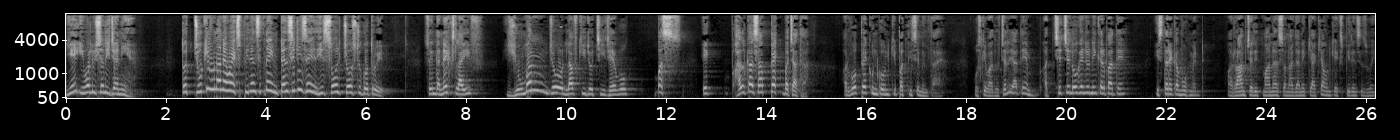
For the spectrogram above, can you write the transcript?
ये इवोल्यूशनरी जर्नी है। तो चूँकि उन्होंने वो एक्सपीरियंस इतने इंटेंसिटी से he soul chose to go through it so in the next life human जो लव की जो चीज़ है, वो बस एक हल्का सा पैक बचा था। और वो पैक उनको उनकी पत्नी से मिलता है। उसके बाद वो चले जाते हैं। अच्छे अच्छे लोग हैं जो नहीं कर पाते हैं। इस तरह का मूवमेंट और रामचरित मानस और ना जाने क्या क्या उनके एक्सपीरियंसेस हुए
